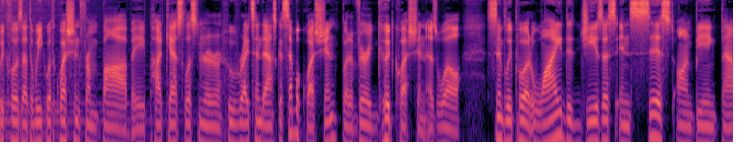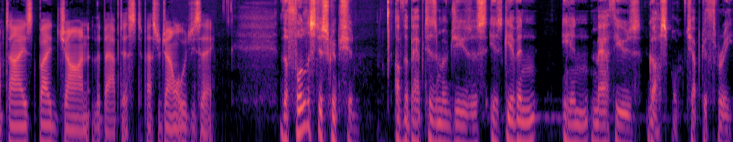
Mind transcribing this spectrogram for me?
We close out the week with a question from Bob, a podcast listener who writes in to ask a simple question, but a very good question as well. Simply put, why did Jesus insist on being baptized by John the Baptist? Pastor John, what would you say? The fullest description of the baptism of Jesus is given in Matthew's Gospel, chapter 3.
